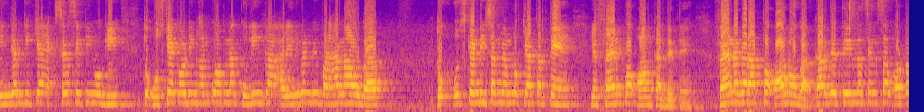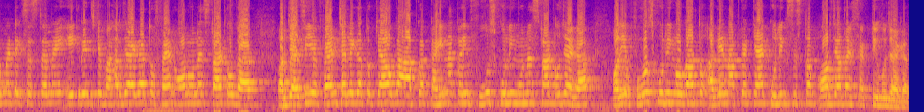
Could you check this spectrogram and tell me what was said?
इंजन की क्या एक्सेस हीटिंग होगी तो उसके अकॉर्डिंग हमको अपना कूलिंग का अरेंजमेंट भी बढ़ाना होगा। तो उस कंडीशन में हम लोग क्या करते हैं, ये फ़ैन को ऑन कर देते हैं। फ़ैन अगर आपका ऑन होगा, कर देते इन द सेंस सब ऑटोमेटिक सिस्टम है एक रेंज के बाहर जाएगा तो फ़ैन ऑन होना स्टार्ट होगा। और जैसे ये फ़ैन चलेगा तो क्या होगा, आपका कहीं ना कहीं फोर्स कूलिंग होना स्टार्ट हो जाएगा। और ये फोर्स कूलिंग होगा तो अगेन आपका क्या है कूलिंग सिस्टम और ज़्यादा इफ़ेक्टिव हो जाएगा।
